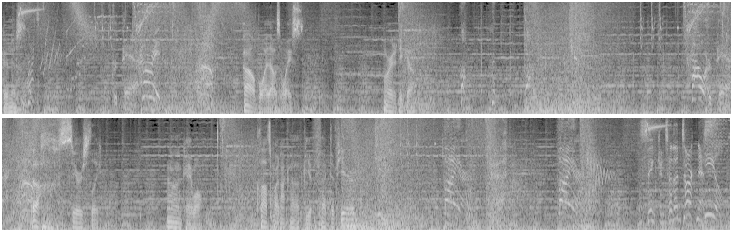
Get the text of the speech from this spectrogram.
Goodness. Prepare. Courage! Oh boy, that was a waste. Where did he go? Power! Prepare. Ugh, seriously. Okay, well. Cloud's probably not gonna be effective here. Fire! Fire! Sink into the darkness. Heal!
